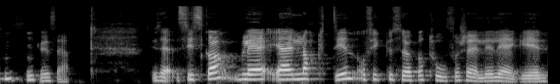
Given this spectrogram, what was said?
Skal vi se. Sist gang ble jeg lagt inn og fikk besøk av to forskjellige leger.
